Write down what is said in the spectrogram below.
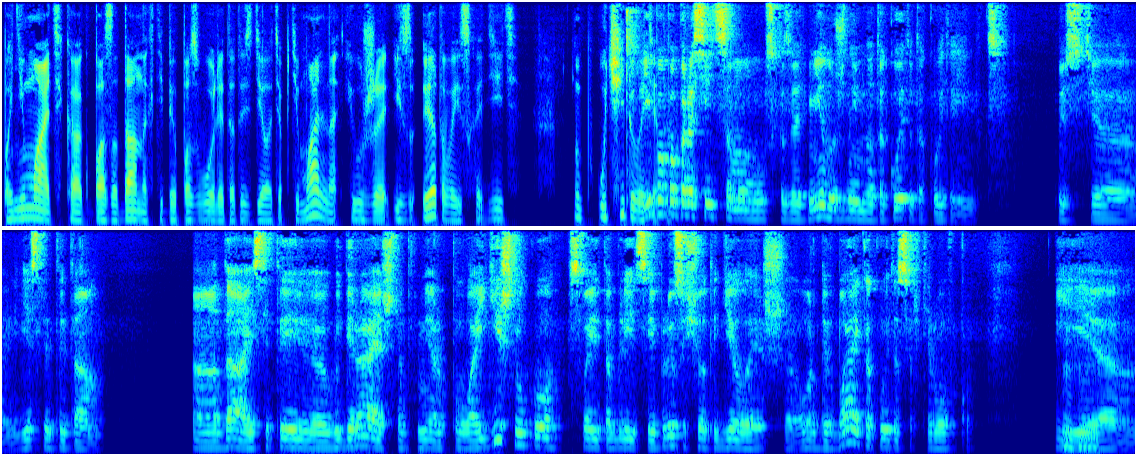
понимать, как база данных тебе позволит это сделать оптимально, и уже из этого исходить, ну, учитывать Либо это. попросить самому сказать, мне нужен именно такой-то, такой-то индекс. То есть, э, если ты там, э, да, если ты выбираешь, например, по айдишнику в своей таблице, и плюс еще ты делаешь order by какую-то сортировку, и, угу.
